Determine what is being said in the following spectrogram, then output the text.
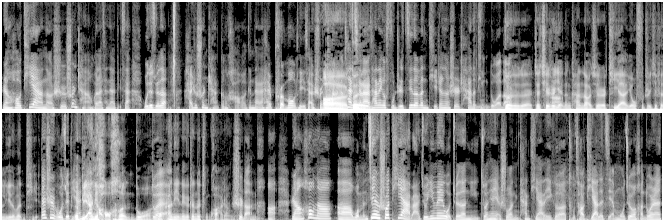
然后 Tia 呢是顺产回来参加比赛，我就觉得 还是顺产更好，跟大家还是 promote 一下顺产，啊看起来她那个腹直肌的问题真的是差的挺多的。对对对，这其实也啊能看到，其实 Tia 有腹直肌分离的问题，但是我觉得比呃，比安妮好。很多。对安妮那个真的挺夸张的。是的，嗯然后呢，呃，我们接着说 Tia 吧，就因为我觉得你昨天也说，你看 Tia 的一个吐槽 Tia 的节目，就有很多人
